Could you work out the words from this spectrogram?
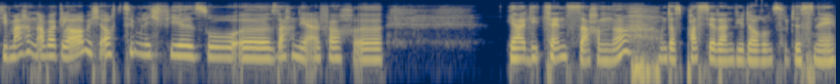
die machen aber, glaube ich, auch ziemlich viel so äh, Sachen, die einfach, äh, ja, Lizenzsachen, ne? Und das passt ja dann wiederum zu Disney.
